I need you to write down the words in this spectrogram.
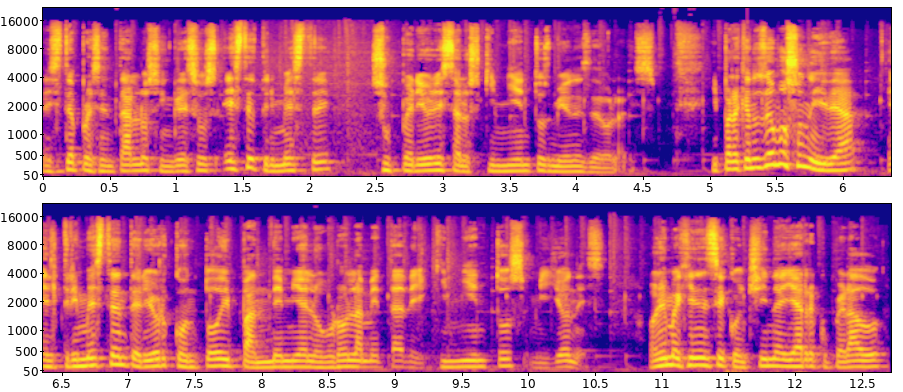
necesita presentar los ingresos este trimestre superiores a los 500 millones de dólares. Y para que nos demos una idea, el trimestre anterior con todo y pandemia logró la meta de 500 millones. Ahora imagínense con China ya recuperado,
